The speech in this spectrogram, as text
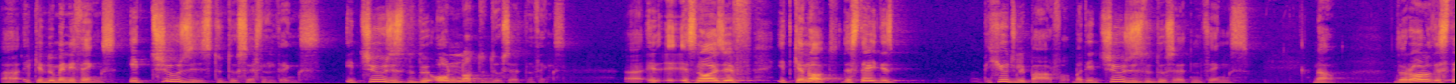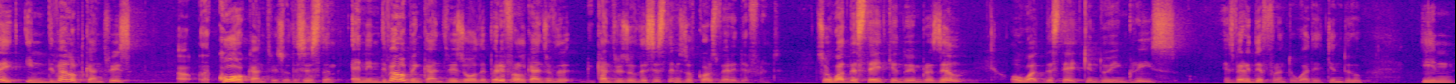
Uh, it can do many things. It chooses to do certain things. It chooses to do or not to do certain things. Uh, it, it's not as if it cannot. The state is hugely powerful, but it chooses to do certain things. Now, the role of the state in developed countries, uh, the core countries of the system, and in developing countries or the peripheral kinds of the countries of the system is of course very different. So what the state can do in Brazil or what the state can do in Greece is very different to what it can do in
